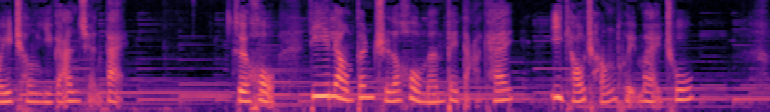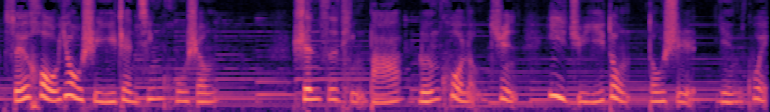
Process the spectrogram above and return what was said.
围成一个安全带。最后，第一辆奔驰的后门被打开，一条长腿迈出，随后又是一阵惊呼声。身姿挺拔，轮廓冷峻，一举一动都是银贵。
